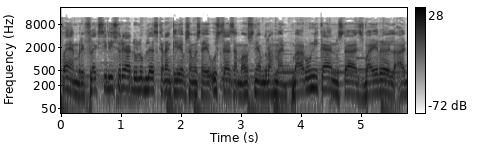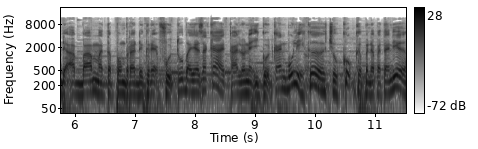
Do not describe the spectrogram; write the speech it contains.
FM Refleksi di Suria dulu bila sekarang clear bersama saya Ustaz Zaman Husni Abdul Rahman Baru ni kan Ustaz viral ada abam ataupun berada grab food tu bayar zakat. Kalau nak ikutkan boleh ke? Cukup ke pendapatan dia?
